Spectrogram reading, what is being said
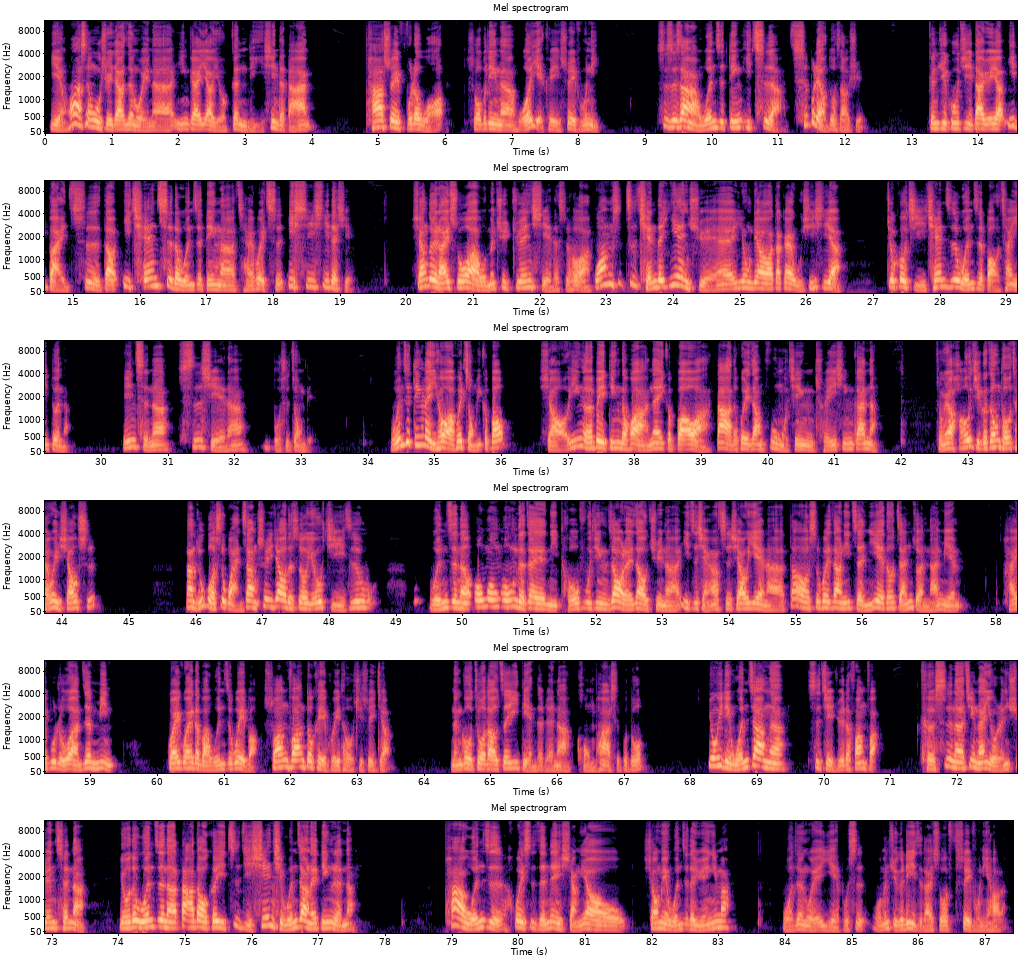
演化生物学家认为呢，应该要有更理性的答案。他说服了我，说不定呢我也可以说服你。事实上啊，蚊子叮一次啊吃不了多少血。根据估计，大约要一百次到一千次的蚊子叮呢，才会吃一 cc 的血。相对来说啊，我们去捐血的时候啊，光是之前的验血用掉大概五 cc 啊，就够几千只蚊子饱餐一顿了。因此呢，失血呢不是重点。蚊子叮了以后啊，会肿一个包。小婴儿被叮的话，那一个包啊，大的会让父母亲捶心肝呐。总要好几个钟头才会消失。那如果是晚上睡觉的时候，有几只蚊子呢，嗡嗡嗡的在你头附近绕来绕去呢，一直想要吃宵夜呢，倒是会让你整夜都辗转难眠。还不如啊认命，乖乖的把蚊子喂饱，双方都可以回头去睡觉。能够做到这一点的人啊，恐怕是不多。用一顶蚊帐呢，是解决的方法。可是呢，竟然有人宣称啊，有的蚊子呢大到可以自己掀起蚊帐来叮人呢、怕蚊子会是人类想要消灭蚊子的原因吗？我认为也不是。我们举个例子来说说服你好了。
